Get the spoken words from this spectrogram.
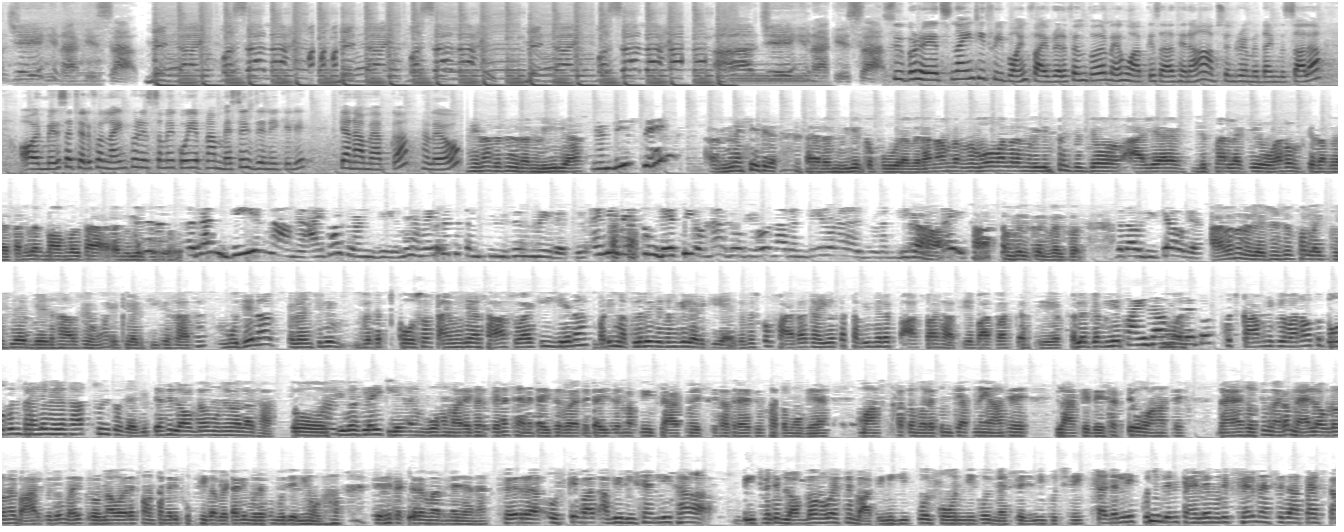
RJ Hina के साथ midnight masala midnight masala midnight masala RJ Hina के साथ सुपर हिट्स 93.5 रेड एफएम पर मैं हूँ आपके साथ है ना? आप सुन रहे हैं मिडनाइट मसाला और मेरे साथ टेलीफोन लाइन पर इस समय कोई अपना मैसेज देने के लिए क्या नाम है आपका? Hello Hina this is Ranveer या रणवीर सिंह नहीं रणवीर कपूर है मेरा नाम वो वाला रणवीर जो- जो आलिया जितना लकी हुआ है उसके साथ वैसा नहीं नॉर्मल था रणवीर कपूर। रणवीर नाम है आई थॉट रणवीर मैं हमेशा से कंफ्यूजन में रहती हूँ। एनी तुम देसी हो ना जो भी हो ना रणवीर हो ना रणवीर हो हाँ हाँ, बिल्कुल बिल्कुल। बताओ जी क्या हो गया? I am relationship for like पिछले डेढ़ साल से हूँ एक लड़की के साथ। मुझे ना eventually with course of time मुझे एहसास हुआ है कि ये ना बड़ी मतलबी किस्म की लड़की है। जब इसको फ़ायदा चाहिए होता तभी मेरे पास पास आती है बात बात करती है। मतलब जब ये फ़ायदा बोले तो? कुछ काम निकलवाना हो तो दो दिन पहले मेरे साथ स्वीट हो जाएगी। जैसे लॉकडाउन होने वाला था तो शी वॉज़ लाइक ये वो हमारे घर पे ना सैनिटाइजर वैनिटाइजर में अपनी फ्लैटमेट्स के साथ रहती हूँ खत्म हो गया है। मास्क खत्म हो रहा है तुम क्या अपने यहाँ से ला के दे सकते हो वहाँ से? मैं सोचू मैं मैं लॉकडाउन में बाहर क्यों? भाई कोरोना वायरस कौन सा मेरी फुफ्फी का बेटा कि मुझे को मुझे नहीं होगा? तेरे चक्कर में मरने जाना फिर उसके बाद अभी रिसेंटली था बीच में जब लॉकडाउन हुआ इसने बात ही नहीं की। कोई फ़ोन नहीं कोई मैसेज नहीं कुछ नहीं। सडनली कुछ दिन पहले मुझे फिर मैसेज आता है इसका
